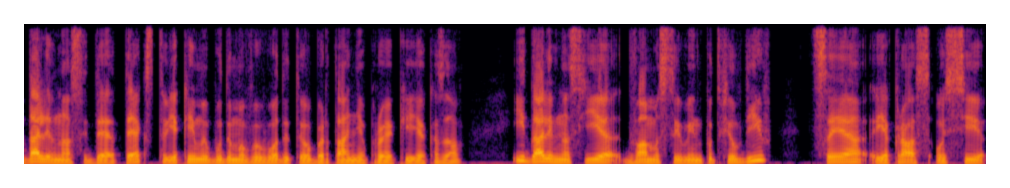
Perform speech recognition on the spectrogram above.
Далі в нас йде текст, в який ми будемо виводити обертання, про який я казав. І далі в нас є два масиви input філдів. це якраз ось е,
